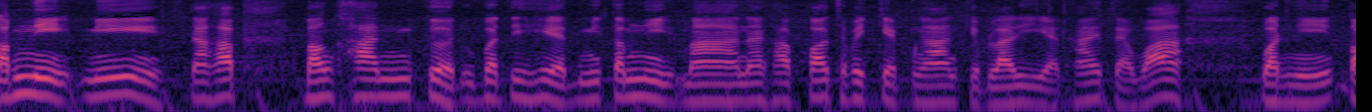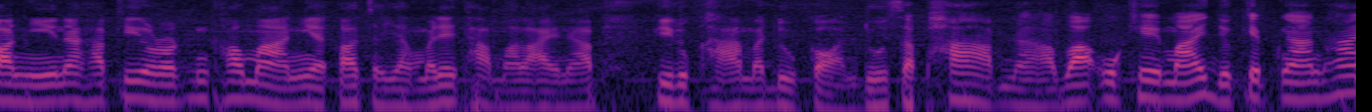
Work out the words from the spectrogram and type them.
ตำหนิมีนะครับบางคันเกิดอุบัติเหตุมีตำหนิมานะครับก็จะไปเก็บงานเก็บรายละเอียดให้แต่ว่า วันนี้ตอนนี้นะครับที่รถเข้ามาเนี่ยก็จะยังไม่ได้ทำอะไรนะครับพี่ลูกค้ามาดูก่อนดูสภาพนะครับว่าโอเคไหมเดี๋ยวเก็บงานให้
